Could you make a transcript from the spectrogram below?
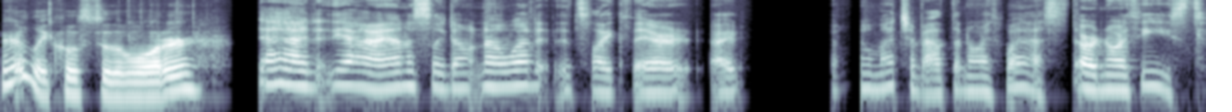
fairly close to the water. Yeah, I yeah. I honestly don't know what it's like there. I don't know much about the Northwest or Northeast.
